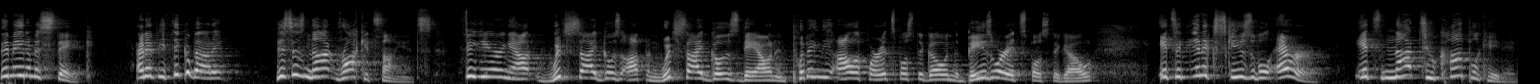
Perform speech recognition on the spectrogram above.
They made a mistake. And if you think about it, this is not rocket science. Figuring out which side goes up and which side goes down and putting the aleph where it's supposed to go and the beis where it's supposed to go, it's an inexcusable error. It's not too complicated.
